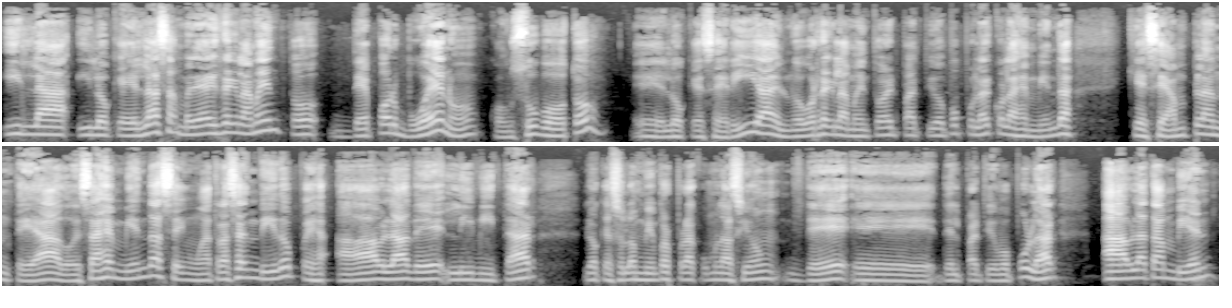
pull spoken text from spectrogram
y, la, y lo que es la Asamblea y Reglamento de por bueno con su voto eh, lo que sería el nuevo reglamento del Partido Popular con las enmiendas que se han planteado. Esas enmiendas, según ha trascendido, pues habla de limitar lo que son los miembros por acumulación de, eh, del Partido Popular. Habla también,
